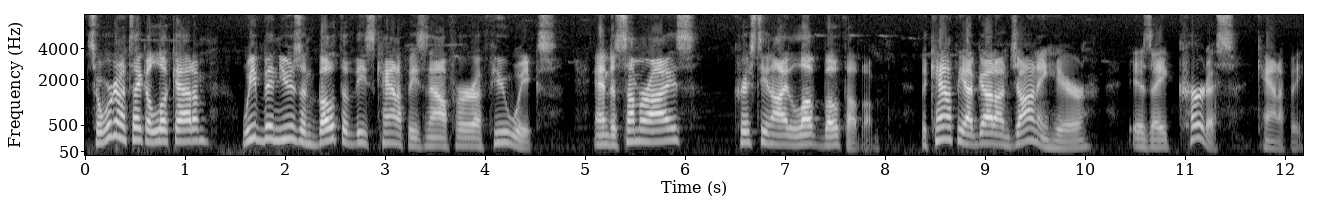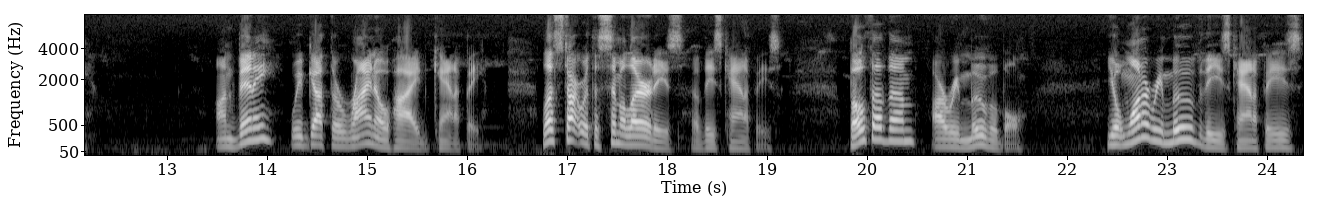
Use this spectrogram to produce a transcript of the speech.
So we're going to take a look at them. We've been using both of these canopies now for a few weeks. And to summarize, Christy and I love both of them. The canopy I've got on Johnny here is a Curtis canopy. On Vinny, we've got the rhino hide canopy. Let's start with the similarities of these canopies. Both of them are removable. You'll want to remove these canopies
